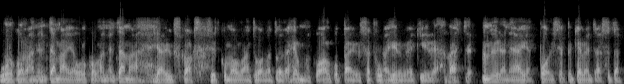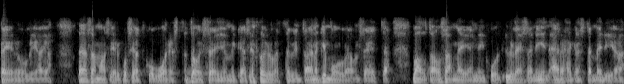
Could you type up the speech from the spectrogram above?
ulkolainen tämä ja ulkolainen tämä ja yksi, kaksi. Sitten kun me ollaan tuolla tuota helmikuun alkupäivissä, tulee hirveä kiire lähteä myydä ne äijät pois ja keventää sitä payrollia. Ja tämä sama sirkus jatkuu vuodesta toiseen ja mikä siinä on yllättävintä ainakin mulle on se, että valtaosa meidän niin kuin yleensä niin ärhäkästä mediaa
